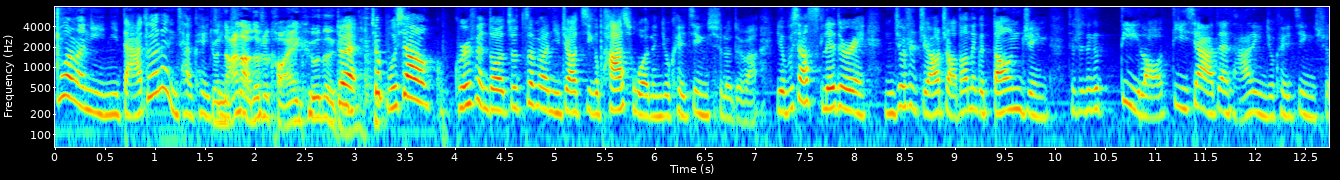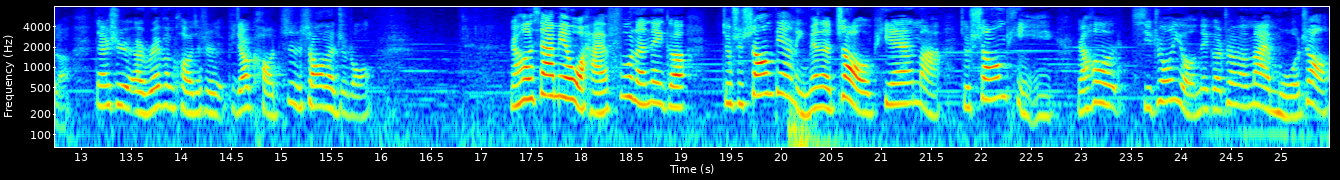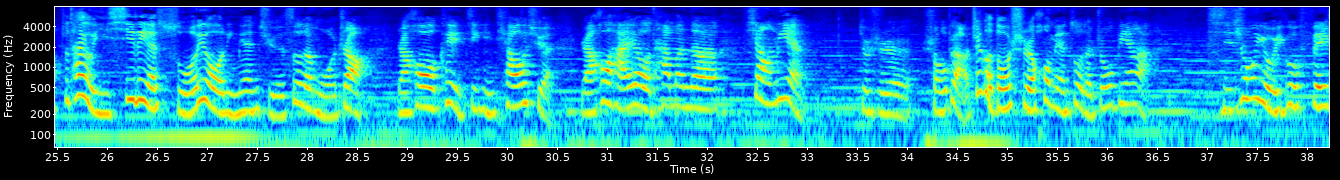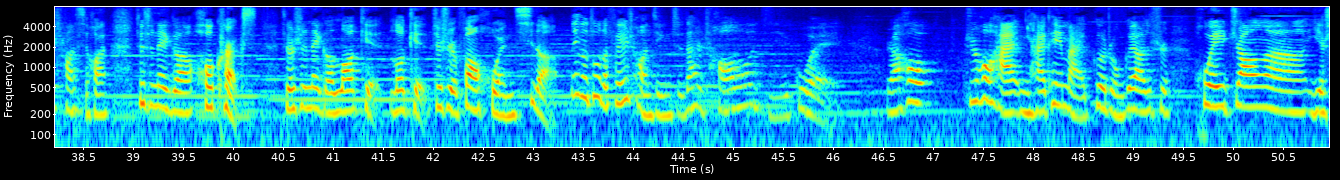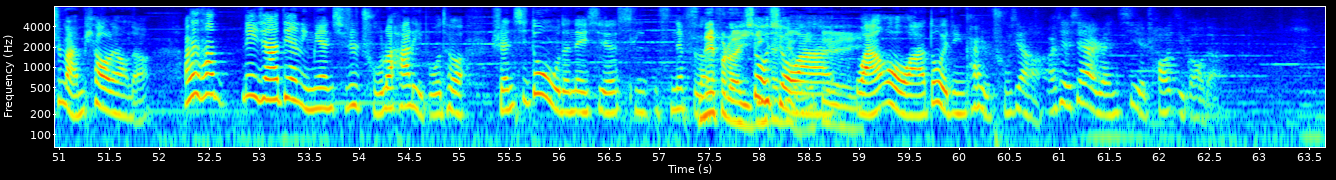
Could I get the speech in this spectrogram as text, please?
问了你，你答对了，你才可以进。就哪哪都是考 IQ 的。对，就不像 Gryffindor 就这么，你只要记个 password，你就可以进去了，对吧？也不像 Slytherin，你就是只要找到那个 dungeon，就是那个地牢、地下在哪里，你就可以进去了。但是呃，Ravenclaw 就是比较考智商的这种。然后下面我还附了那个就是商店里面的照片嘛，就商品，然后其中有那个专门卖魔杖，就它有一系列所有里面角色的魔杖。然后可以进行挑选，然后还有他们的项链，就是手表，这个都是后面做的周边啊。其中有一个我非常喜欢，就是那个 Horcrux，就是那个 Locket，Locket 就是放魂器的那个，做的非常精致，但是超级贵。然后之后还你还可以买各种各样，就是徽章啊，也是蛮漂亮的。而且他那家店里面，其实除了哈利波特、神奇动物的那些 sniffler、秀秀啊、玩偶啊，都已经开始出现了。而且现在人气也超级高的。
